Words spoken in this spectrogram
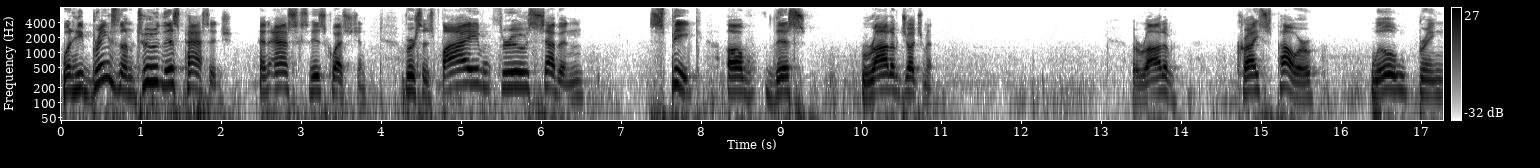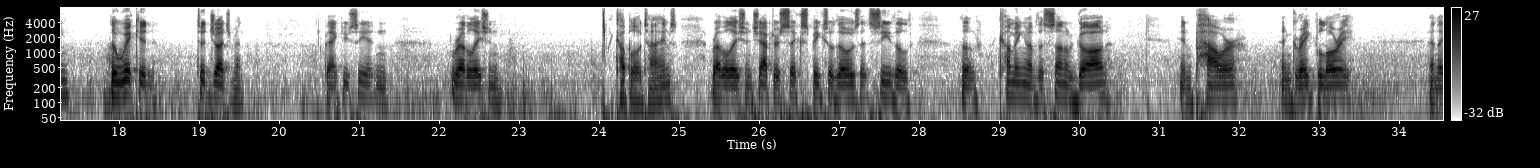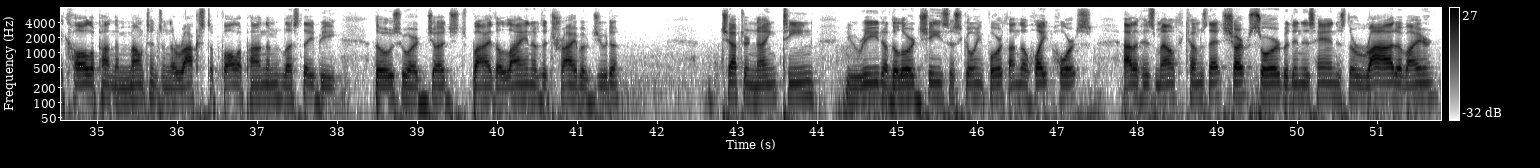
when he brings them to this passage and asks his question. Verses 5 through 7 speak of this rod of judgment. The rod of Christ's power will bring the wicked to judgment. In fact, you see it in Revelation a couple of times. Revelation chapter 6 speaks of those that see the, the coming of the Son of God in power and great glory. And they call upon the mountains and the rocks to fall upon them, lest they be those who are judged by the lion of the tribe of Judah. Chapter 19, you read of the Lord Jesus going forth on the white horse. Out of his mouth comes that sharp sword, but in his hand is the rod of iron.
